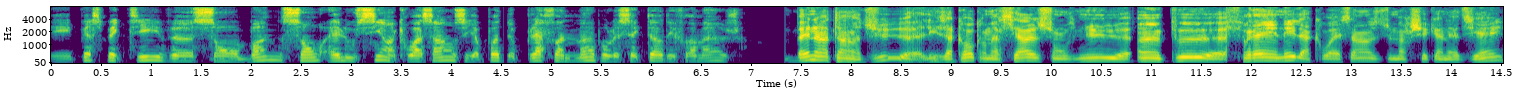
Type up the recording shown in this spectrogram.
les perspectives sont bonnes, sont elles aussi en croissance? Il n'y a pas de plafonnement pour le secteur des fromages? Bien entendu, euh, les accords commerciaux sont venus euh, un peu euh, freiner la croissance du marché canadien,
